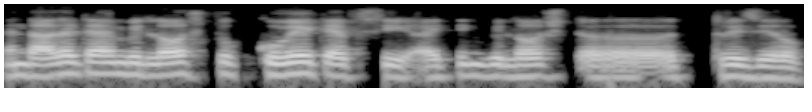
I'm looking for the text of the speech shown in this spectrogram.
And the other time we lost to Kuwait FC. I think we lost uh, 3-0.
